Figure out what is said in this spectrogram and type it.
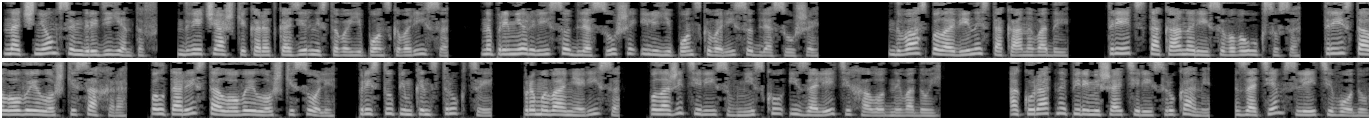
Начнем с ингредиентов. Две чашки короткозернистого японского риса, например, риса для суши или японского риса для суши. Два с половиной стакана воды. Треть стакана рисового уксуса. 3 столовые ложки сахара. Полторы столовые ложки соли. Приступим к инструкции. Промывание риса. Положите рис в миску и залейте холодной водой. Аккуратно перемешайте рис руками. Затем слейте воду.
